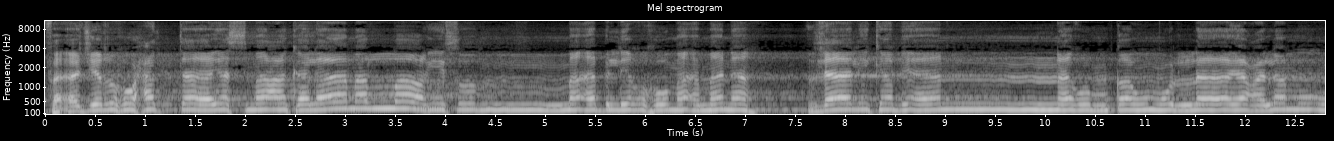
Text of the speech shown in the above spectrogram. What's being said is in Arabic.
فأجره حتى يسمع كلام الله ثم أبلغه مأمنة. ذلك بأنهم قوم لا يعلمون.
